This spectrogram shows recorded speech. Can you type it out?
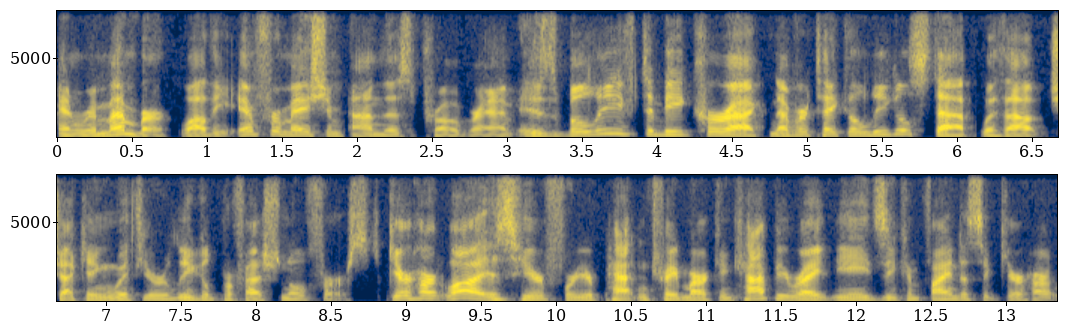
And remember, while the information on this program is believed to be correct, never take a legal step without checking with your legal professional first. Gearhart Law is here for your patent, trademark, and copyright needs. You can find us us at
